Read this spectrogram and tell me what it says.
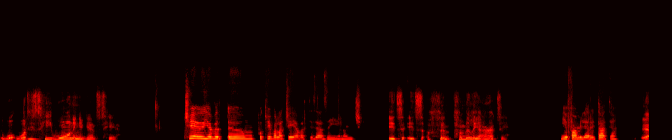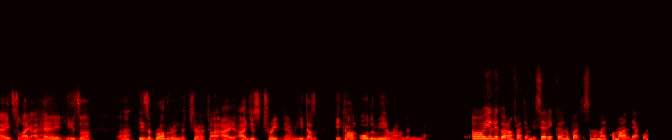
wh- what is he warning against here? Ce îi aver, uh, potriva la ce îi avertizează el aici? It's it's a fam- familiarity. E familiaritatea. Yeah, it's like, uh, hey, he's a uh, he's a brother in the church. I, I I just treat him. He doesn't. He can't order me around anymore. Oh, el e doar un frate în biserică, nu poate să mă mai comande acum,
